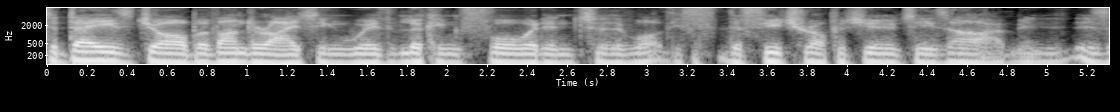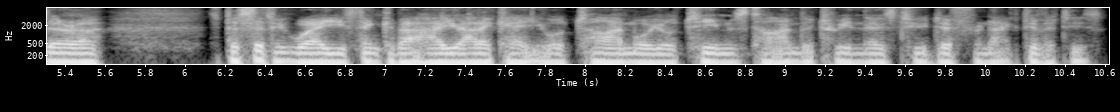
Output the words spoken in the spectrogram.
today's job of underwriting with looking forward into the, what the, the, future opportunities are? I mean, is there a specific way you think about how you allocate your time or your team's time between those two different activities?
